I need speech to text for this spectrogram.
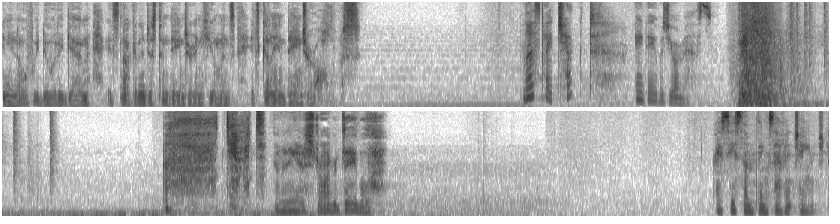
and you know if we do it again, it's not gonna just endanger Inhumans, it's gonna endanger all of us. Last I checked, A-Day was your mess. Damn it. Gonna need a stronger table. I see some things haven't changed.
